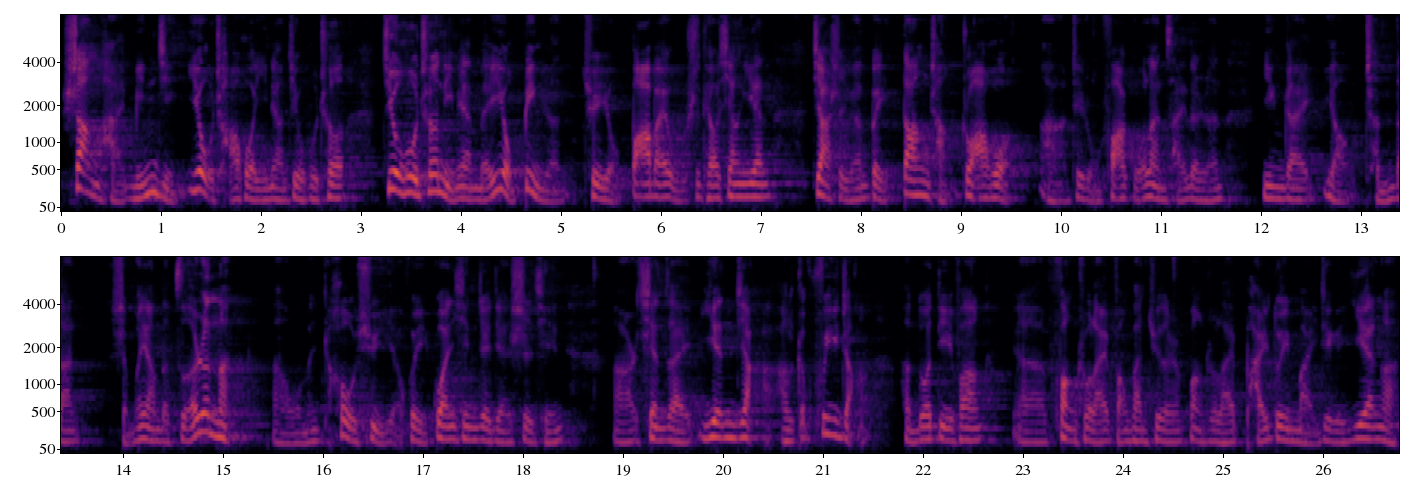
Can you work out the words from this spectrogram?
上海民警又查获一辆救护车，救护车里面没有病人，却有八百五十条香烟，驾驶员被当场抓获。啊，这种发国难财的人应该要承担什么样的责任呢？啊，我们后续也会关心这件事情。而现在烟价啊飞涨，很多地方呃放出来，防范区的人放出来排队买这个烟啊，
